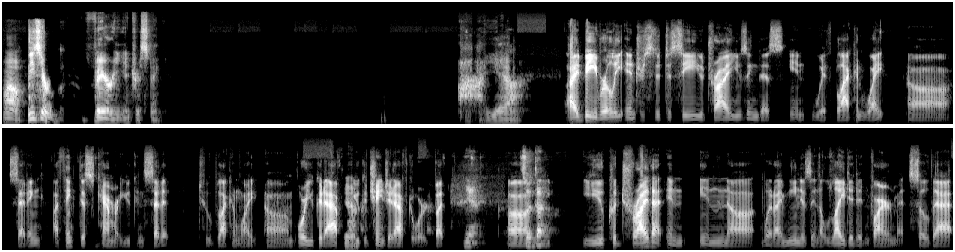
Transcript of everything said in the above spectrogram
Wow, these are very interesting. Ah, yeah. I'd be really interested to see you try using this in with black and white uh, setting. I think this camera you can set it to black and white, um, or you could after Yeah. you could change it afterward. But Yeah. uh, so that you could try that in in uh, what I mean is in a lighted environment, so that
